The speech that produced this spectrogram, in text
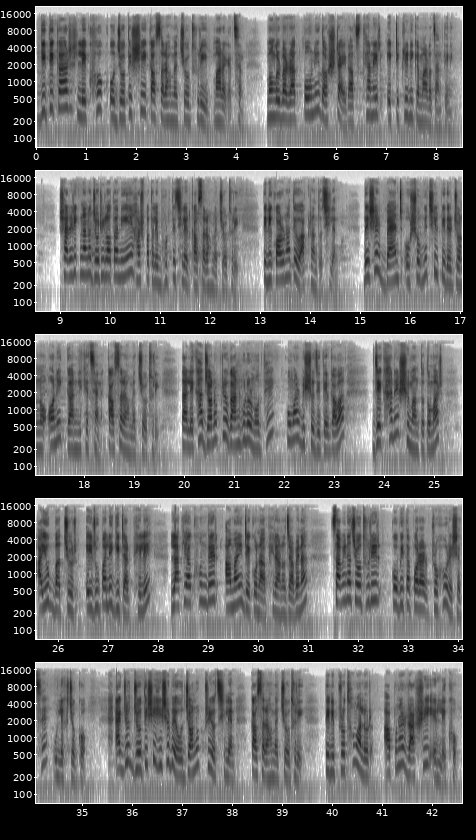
গীতিকার, লেখক ও জ্যোতিষী কাউসার আহমেদ চৌধুরী মারা গেছেন। মঙ্গলবার রাত পৌনে দশটায় রাজধানীর একটি ক্লিনিকে মারা যান তিনি। শারীরিক নানা জটিলতা নিয়ে হাসপাতালে ভর্তি ছিলেন কাউসার আহমেদ চৌধুরী। তিনি করোনাতেও আক্রান্ত ছিলেন। দেশের ব্যান্ড ও সংগীত শিল্পীদের জন্য অনেক গান লিখেছেন কাউসার আহমেদ চৌধুরী। তার লেখা জনপ্রিয় গানগুলোর মধ্যে কুমার বিশ্বজিতের গাওয়া, যেখানে সীমান্ত তোমার, আয়ুব বাচ্চুর এই রূপালী গিটার ফেলে লাকি আখন্দের আমায় ডেকোনা ফেরানো যাবে না। সামিনা চৌধুরীর কবিতা পড়ার প্রহর এসেছে, উল্লেখযোগ্য। একজন জ্যোতিষী হিসেবেও জনপ্রিয় ছিলেন কাউসার আহমেদ চৌধুরী। তিনি প্রথম আলোর আপনার রাশি এর লেখক।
